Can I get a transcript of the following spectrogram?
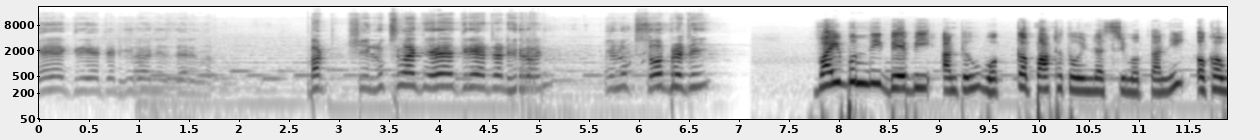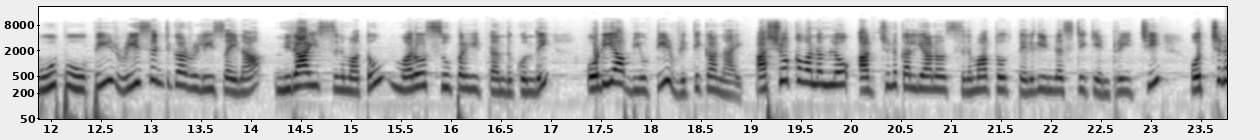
AI created heroine is there in the film. But she looks like AI created heroine. You look so pretty. వైబుంది బేబీ అంటూ ఒక్క పాటతో ఇండస్ట్రీ మొత్తాన్ని ఒక ఊపు ఊపి రీసెంట్గా రిలీజ్ అయిన మిరాయి సినిమాతో మరో సూపర్ హిట్ అందుకుంది ఒడియా బ్యూటీ రితికా నాయక్. అశోకవనంలో అర్జున కళ్యాణం సినిమాతో తెలుగు ఇండస్ట్రీకి ఎంట్రీ ఇచ్చి వచ్చిన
